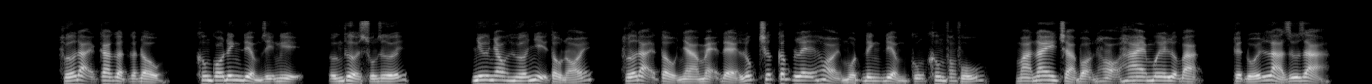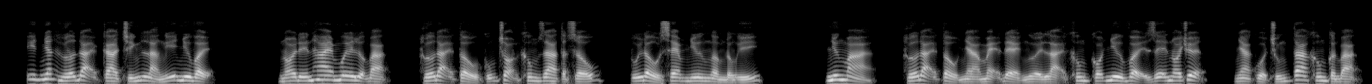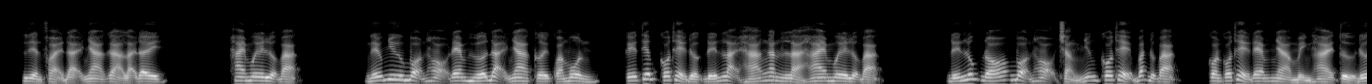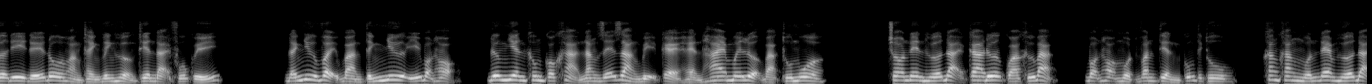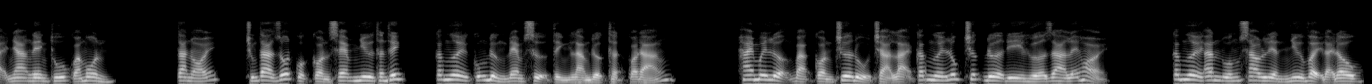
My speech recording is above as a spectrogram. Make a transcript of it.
Hứa đại ca gật gật đầu, không có đinh điểm dị nghị, ứng thừa xuống dưới. Như nhau hứa nhị tẩu nói, hứa đại tẩu nhà mẹ để lúc trước cấp lễ hỏi một đinh điểm cũng không phong phú, mà nay trả bọn họ 20 lượng bạc, tuyệt đối là dư giả. Ít nhất hứa đại ca chính là nghĩ như vậy. Nói đến 20 lượng bạc, hứa đại tẩu cũng chọn không ra tật xấu, túi đầu xem như ngầm đồng ý. Nhưng mà, hứa đại tẩu nhà mẹ đẻ người lại không có như vậy dễ nói chuyện, nhà của chúng ta không cần bạc, liền phải đại nha gả lại đây. 20 lượng bạc. Nếu như bọn họ đem hứa đại nha cưới quá môn, kế tiếp có thể được đến lại há ngăn là 20 lượng bạc. Đến lúc đó bọn họ chẳng những có thể bắt được bạc, còn có thể đem nhà mình hài tử đưa đi đế đô hoàng thành vinh hưởng thiên đại phú quý. Đánh như vậy bản tính như ý bọn họ, đương nhiên không có khả năng dễ dàng bị kẻ hèn 20 lượng bạc thu mua. Cho nên hứa đại ca đưa quá khứ bạc, bọn họ một văn tiền cũng tịch thu, khăng khăng muốn đem hứa đại nha nên thú quá môn. Ta nói, chúng ta rốt cuộc còn xem như thân thích, các ngươi cũng đừng đem sự tình làm được thật quá đáng. 20 lượng bạc còn chưa đủ trả lại các ngươi lúc trước đưa đi hứa ra lễ hỏi. Các ngươi ăn uống sao liền như vậy lại đâu.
